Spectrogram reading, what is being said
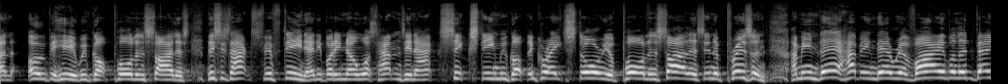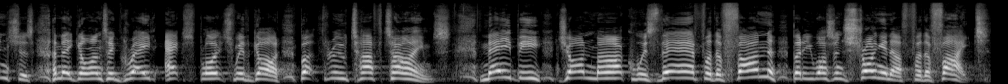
And over here, we've got Paul and Silas. This is Acts 15. Anybody know what's happens in Acts 16? We've got the great story of Paul and Silas in a prison. I mean, they're having their revival adventures and they go on to great exploits with God, but through tough times. Maybe John Mark was there for the fun, but he wasn't strong enough for the fight.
